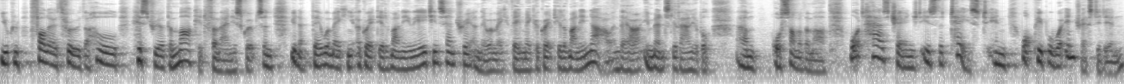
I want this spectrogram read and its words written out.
you can follow through the whole history of the market for manuscripts. And, you know, they were making a great deal of money in the 18th century, and they were making, they make a great deal of money now, and they are immensely valuable. Um, or some of them are. What has changed is the taste in what people were interested in,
